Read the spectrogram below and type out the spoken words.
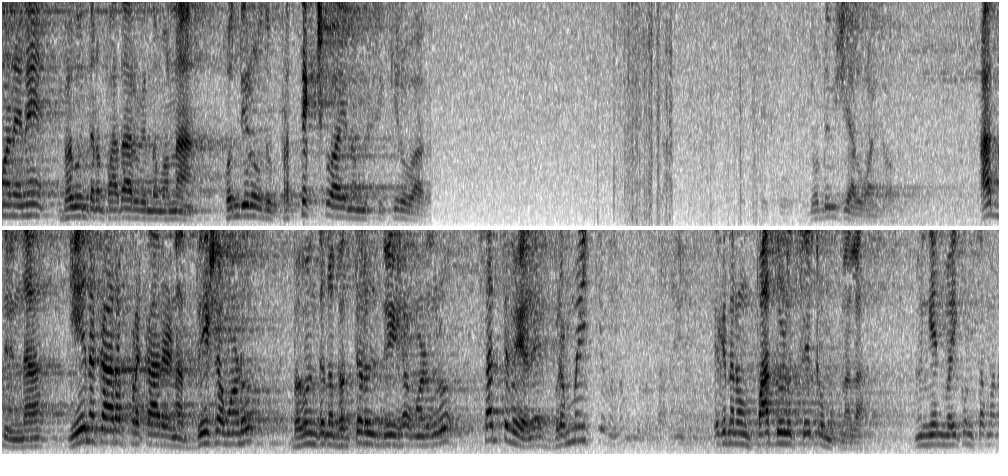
ಮಾಡೇನೆ ಭಗವಂತನ ಪಾದಾರವಿಂದವನ್ನು ಹೊಂದಿರುವುದು ಪ್ರತ್ಯಕ್ಷವಾಗಿ ನಮಗೆ ಸಿಕ್ಕಿರುವಾಗ. ದೊಡ್ಡ ವಿಷಯ ಅಲ್ವಾ ಇದು? ಆದ್ದರಿಂದ ಏನಕಾರ ಪ್ರಕಾರೇಣ ದ್ವೇಷ ಮಾಡು, ಭಗವಂತನ ಭಕ್ತರಲ್ಲಿ ದ್ವೇಷ ಮಾಡಿದ್ರು ಸತ್ಯ ವೇಳೆ ಬ್ರಹ್ಮೈಕ್ಯವನ್ನು ಹೊಂದಿರುತ್ತಾನೆ ಯಾಕಂದ್ರೆ ಅವನು ಪಾದದೊಳಗೆ ಸೇರ್ಕೊಂಬಿಟ್ನಲ್ಲ, ನಿಮ್ಗೇನು ವೈಕುಂಠ ಸಮಾನ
